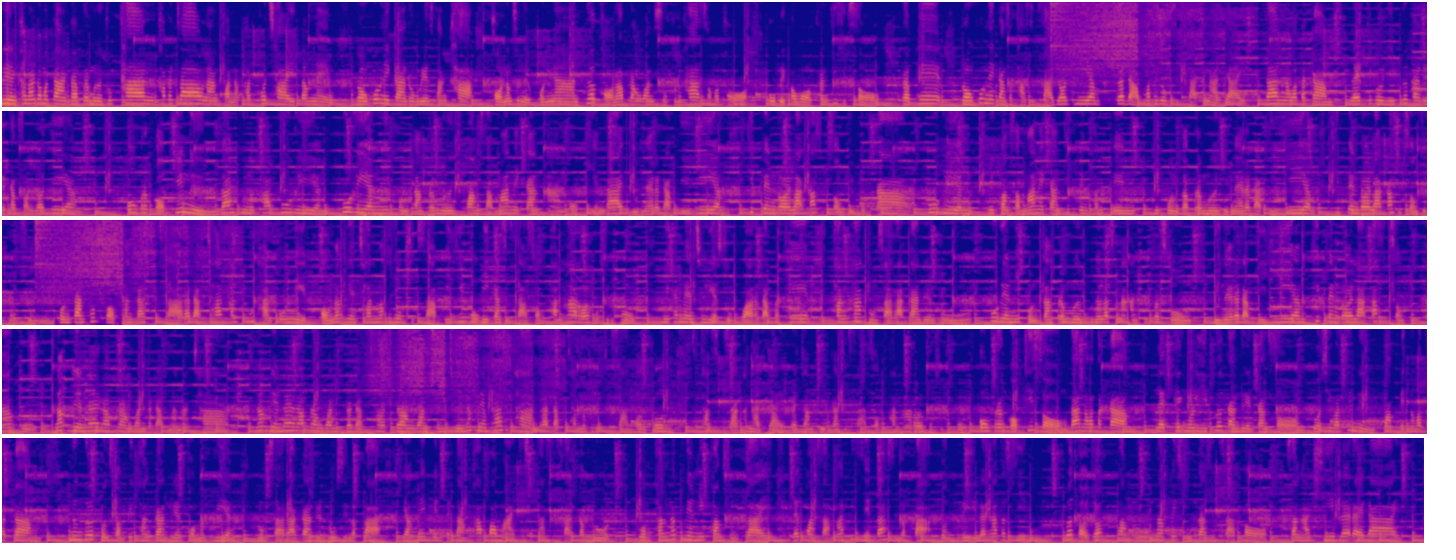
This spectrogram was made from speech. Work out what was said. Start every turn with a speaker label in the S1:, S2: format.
S1: เรียนคณะกรรมการการประเมินทุกท่าน ข้าพเจ้านางขวัญพัฒน์โคชัย ตำแหน่ง รองผู้อำนวยการโรงเรียนสังขะขอนำเสนอผลงาน เพื่อขอรับรางวัลทรงคุณค่าสพทโอเบกอวอร์ดครั้งที่ 12 ประเภท รองผู้อำนวยการสถานศึกษายอดเยี่ยม ระดับมัธยมศึกษาขนาดใหญ่ ด้านนวัตกรรม และเทคโนโลยีเพื่อการเรียนการสอนยอดเยี่ยม องค์ประกอบที่ 1 ด้านคุณภาพผู้เรียน ผู้เรียนมีผลการประเมินความสามารถในการอ่านออกเขียนได้อยู่ในระดับดีเยี่ยมคิดเป็นร้อยละ 92.69 ผู้เรียนมีความสามารถในการคิดเป็นทำเป็น มีผลการประเมินอยู่ในระดับดีเยี่ยมคิดเป็นร้อยละ 92.60 ผลการทดสอบทางการศึกษาระดับชาติขั้นพื้นฐานโอเน็ตของนักเรียนชั้นมัธยมศึกษาปีที่ 6 ปีการศึกษา 2566 มีคะแนนเฉลี่ยสูงกว่าระดับประเทศ ทั้ง 5 กลุ่มสาระการเรียนรู้五 ผู้เรียนมีผลการประเมินคุณลักษณะอันพึงประสงค์ อยู่ในระดับดีเยี่ยม คิดเป็นร้อยละ 92.56 นักเรียนได้รับรางวัลระดับนานาชาติ นักเรียนได้รับรางวัลระดับชาติ รางวัลชมเชยนักเรียนพระราชทาน ระดับชั้นมัธยมศึกษาตอนต้น สถานศึกษาขนาดใหญ่ประจำปีการศึกษา 2566 องค์ประกอบที่ 2 ด้านนวัตกรรม และเทคโนโลยีเพื่อการเรียนการสอน ตัวชี้วัดที่ 1 ความเป็นนวัตกรรม เนื่องด้วยผลสัมฤทธิ์ทางการเรียนของนักเรียน กลุ่มสาระการเรียนรู้ศิลปะยังไม่เป็นไปตามค่าเป้าหมายที่สถานศึกษากำหนด รวมทั้งนักเรียนมีความสนใจ และความสามารถพิเศษด้านศิลปะ ดนตรี และนาฏศิลป์ เพื่อต่อยอดความรู้นำไปสู่การศึกษาต่อ สร้างอาชีพและรายได้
